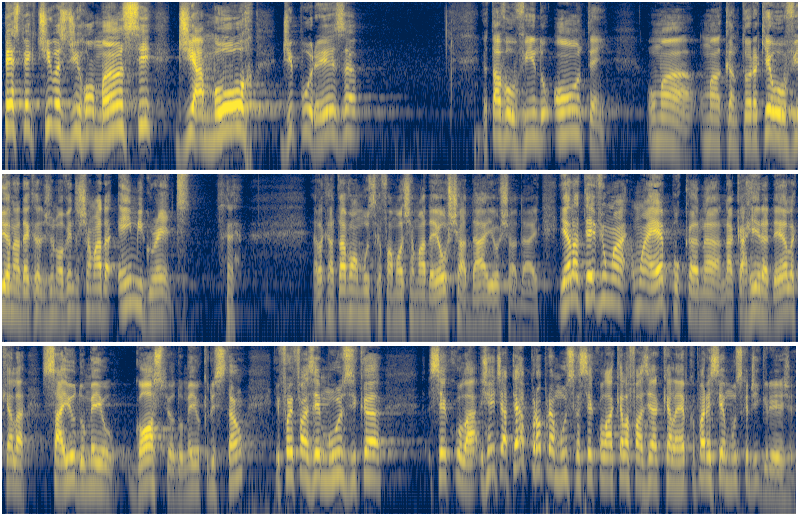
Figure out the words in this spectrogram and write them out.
perspectivas de romance, de amor, de pureza. Eu estava ouvindo ontem uma, uma cantora que eu ouvia na década de 90 chamada Amy Grant. Ela cantava uma música famosa chamada El Shaddai, El Shaddai. E ela teve uma, uma época na, na carreira dela que ela saiu do meio gospel, do meio cristão, e foi fazer música secular. Gente, até a própria música secular que ela fazia naquela época parecia música de igreja.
